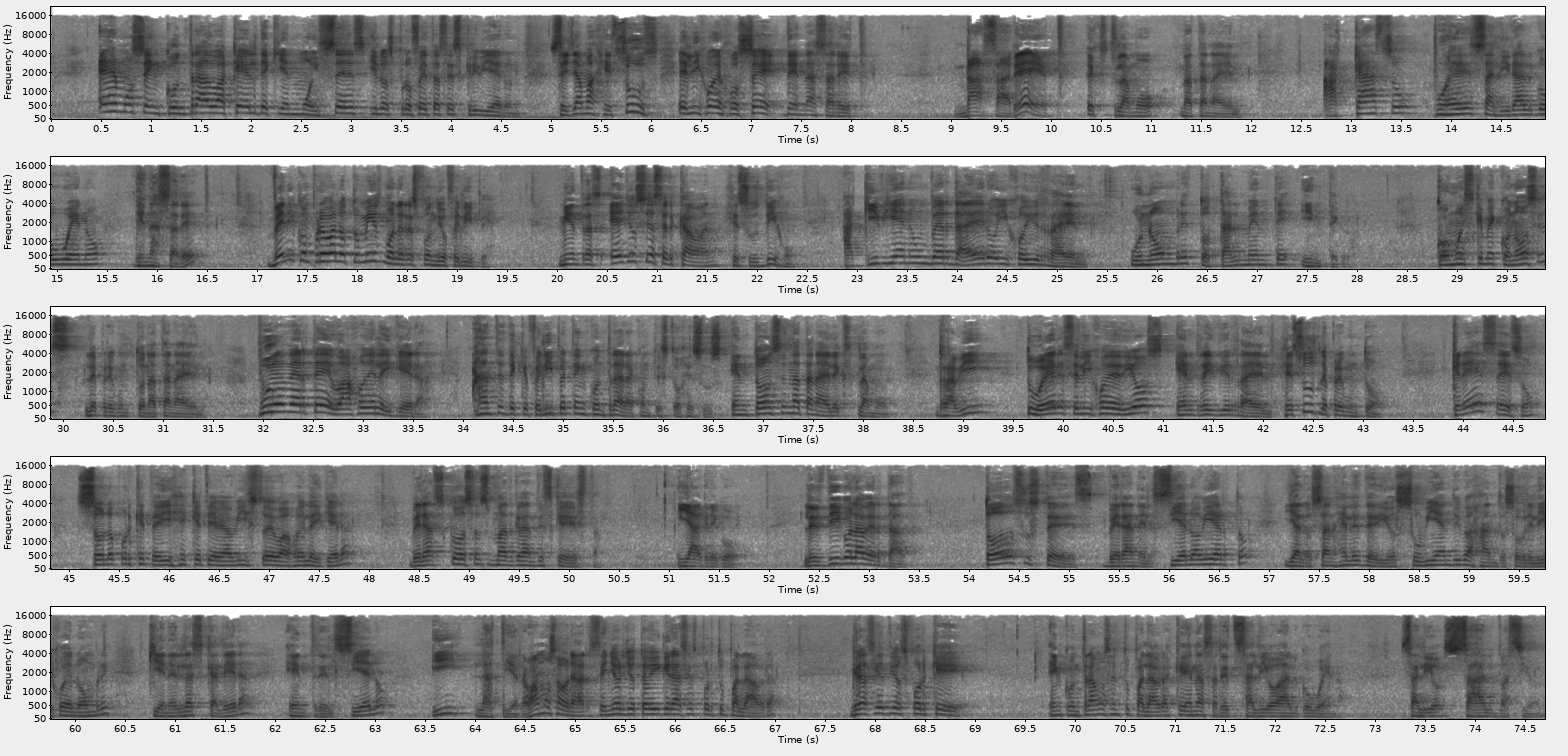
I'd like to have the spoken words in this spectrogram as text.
hemos encontrado aquel de quien Moisés y los profetas escribieron. Se llama Jesús, el hijo de José de Nazaret. Nazaret, exclamó Natanael. ¿Acaso puede salir algo bueno de Nazaret? Ven y compruébalo tú mismo, le respondió Felipe. Mientras ellos se acercaban, Jesús dijo, aquí viene un verdadero hijo de Israel, un hombre totalmente íntegro. ¿Cómo es que me conoces? le preguntó Natanael. Pude verte debajo de la higuera antes de que Felipe te encontrara, contestó Jesús. Entonces Natanael exclamó, Rabí, tú eres el Hijo de Dios, el Rey de Israel. Jesús le preguntó, ¿crees eso solo porque te dije que te había visto debajo de la higuera? Verás cosas más grandes que esta. Y agregó, les digo la verdad, todos ustedes verán el cielo abierto y a los ángeles de Dios subiendo y bajando sobre el Hijo del Hombre, quien es la escalera entre el cielo y la tierra. Vamos a orar. Señor, yo te doy gracias por tu palabra. Gracias Dios porque encontramos en tu palabra que de Nazaret salió algo bueno, salió salvación.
